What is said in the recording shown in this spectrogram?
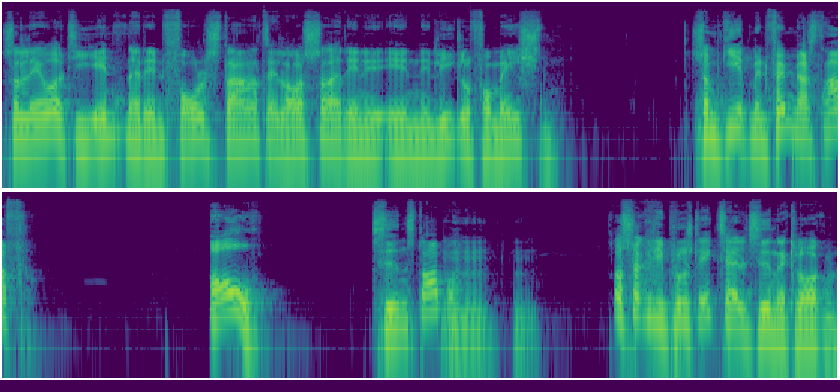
Så laver de enten, at det en false start, eller også så er det en, en illegal formation, som giver dem en 5 straf. Og tiden stopper. Mm, mm. Og så kan de pludselig ikke tage tiden af klokken.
